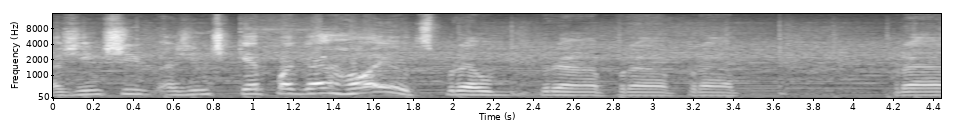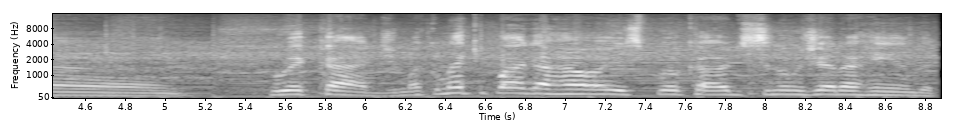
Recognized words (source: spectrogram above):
A gente, a gente quer pagar royalties para pro ECAD. Mas como é que paga royalties pro ECAD se não gera renda?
